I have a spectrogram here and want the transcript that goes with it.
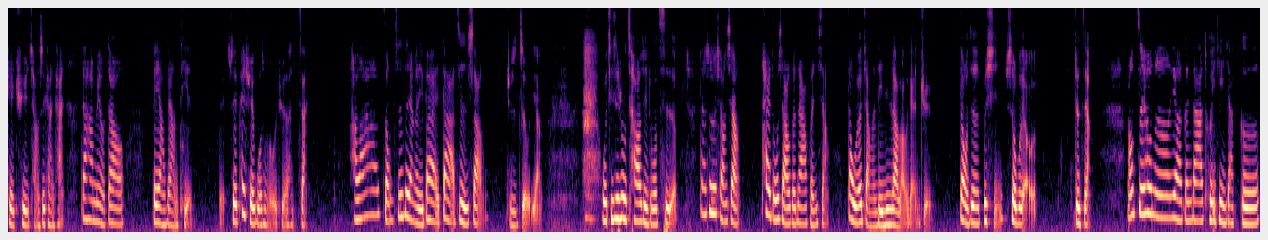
可以去尝试看看。但它没有到非常非常甜，对，所以配水果什么，我觉得很赞。好啦，总之这两个礼拜大致上就是这样。唉，我其实录超级多次了，但是想想太多想要跟大家分享。但我又讲了零零落落的感觉，但我真的不行，受不了了，就这样。然后最后呢，要跟大家推荐一下歌。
